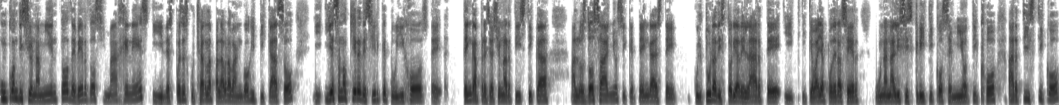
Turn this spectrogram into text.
un condicionamiento de ver dos imágenes y después escuchar la palabra Van Gogh y Picasso, y, y eso no quiere decir que tu hijo eh, tenga apreciación artística a los dos años y que tenga este cultura de historia del arte y, que vaya a poder hacer un análisis crítico, semiótico, artístico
